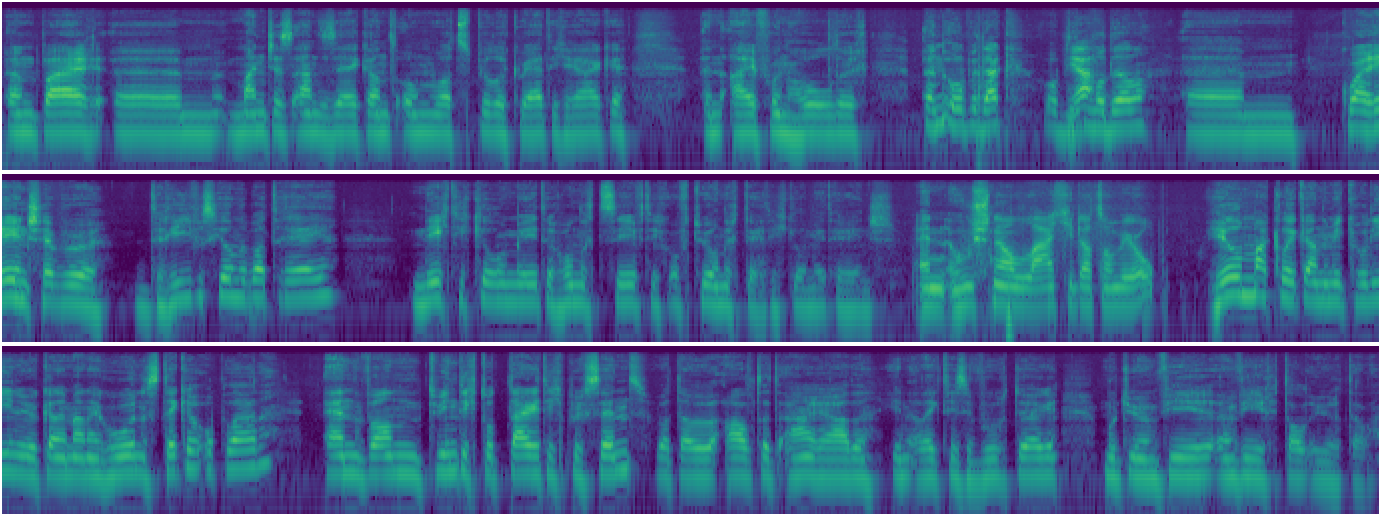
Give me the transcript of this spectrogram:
een paar ehm, mandjes aan de zijkant om wat spullen kwijt te geraken, een iPhone holder, een open dak op dit Ja. model. Ehm, qua range hebben we drie verschillende batterijen. 90 kilometer, 170 of 230 kilometer range. En hoe snel laad je dat dan weer op? Heel makkelijk aan de microline, je kan hem aan een gewone stekker opladen. En van 20 tot 80 procent, wat dat we altijd aanraden in elektrische voertuigen, moet u een, vier, een viertal uren tellen.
